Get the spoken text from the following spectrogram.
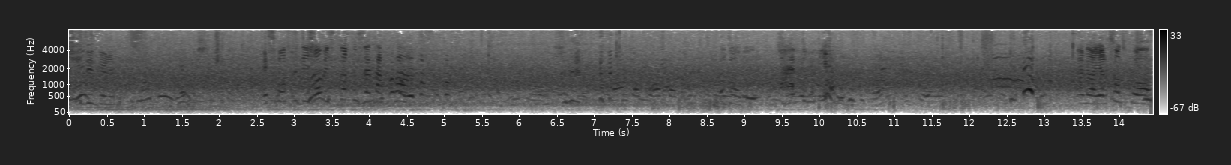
Je suis désolée. Elles sont entre des jambes histoire que je la tape pas. Attends, tu lèves ton pied Alors, il y a le 103.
